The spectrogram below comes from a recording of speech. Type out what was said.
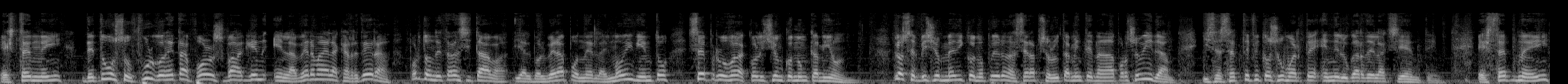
Stepney detuvo su furgoneta Volkswagen en la berma de la carretera por donde transitaba y al volver a ponerla en movimiento se produjo la colisión con un camión. Los servicios médicos no pudieron hacer absolutamente nada por su vida y se certificó su muerte en el lugar del accidente. Stepney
